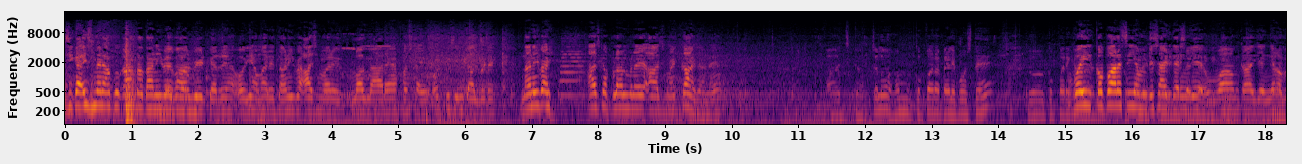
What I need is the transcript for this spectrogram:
जी गाइज़ मैंने आपको कहा था दानी भाई बाहर वेट कर रहे हैं और ये हमारे दानी भाई आज हमारे ब्लॉग में आ रहे हैं फ़र्स्ट टाइम और किसी इम्तियाज़ बैठे दानी भाई आज का प्लान बनाया आज मैं कहाँ जाना है? आज का चलो हम कुपवारा पहले पहुँचते हैं। तो कुपवारा वही कुपवारा से ही हम डिसाइड करेंगे करेंगे वहाँ हम कहाँ जाएँगे हम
